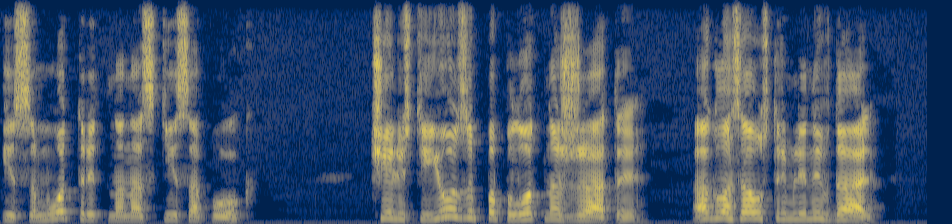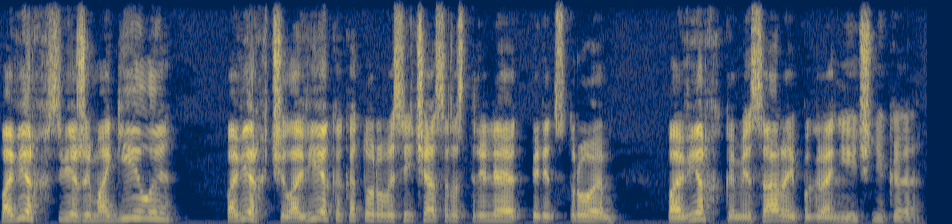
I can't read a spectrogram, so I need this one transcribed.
и смотрит на носки сапог. Челюсти Йозепа плотно сжаты, а глаза устремлены вдаль, поверх свежей могилы, поверх человека, которого сейчас расстреляют перед строем, поверх комиссара и пограничника.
